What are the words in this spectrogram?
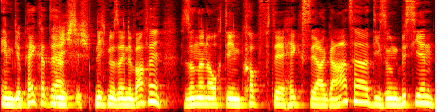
Im Gepäck hat er Richtig. nicht nur seine Waffe, sondern auch den Kopf der Hexe Agatha, die so ein bisschen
